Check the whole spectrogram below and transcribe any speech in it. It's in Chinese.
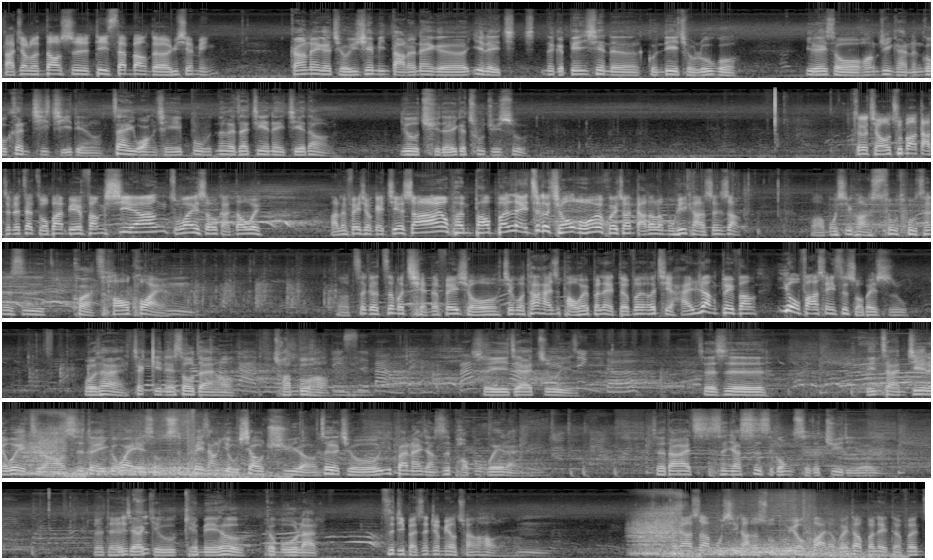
打球轮到是第三棒的于贤明。刚刚那个球，于先明打的那个一垒那个边线的滚地球，如果一垒手黄俊凯能够更积极一点哦，再往前一步，那个在界内接到了，又取得一个出局数。这个球出棒打成了在左半边方向，左外手赶到位，把那飞球给接杀，要横跑本垒。这个球我会回传打到了姆希卡身上。哇，穆西卡速度真的是快，超快啊！嗯，呃，这个这么浅的飞球，结果他还是跑回本垒得分，而且还让对方又发生一次守备失误。我猜这今的收在哈传不好，所以这要注意。这是林展接的位置哈，是对一个外野手是非常有效区的。这个球一般来讲是跑不回来，这大概只剩下四十公尺的距离而已。对，这球看不好都无力，自己本身就没有传好了。嗯，再加上穆西卡的速度又快了，回到本垒得分。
